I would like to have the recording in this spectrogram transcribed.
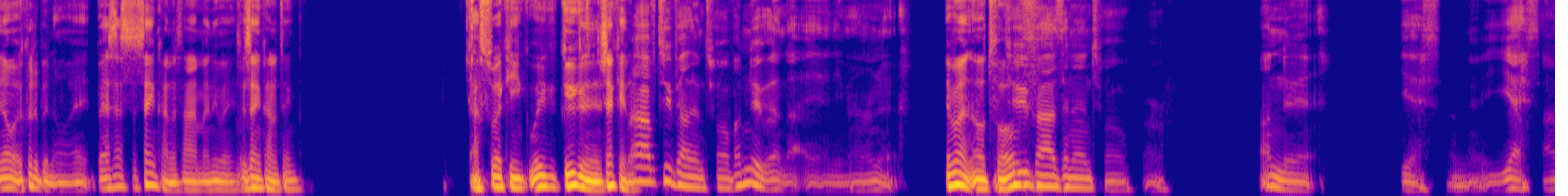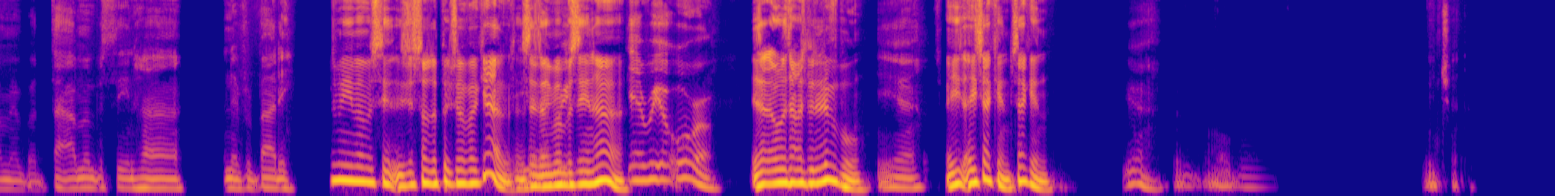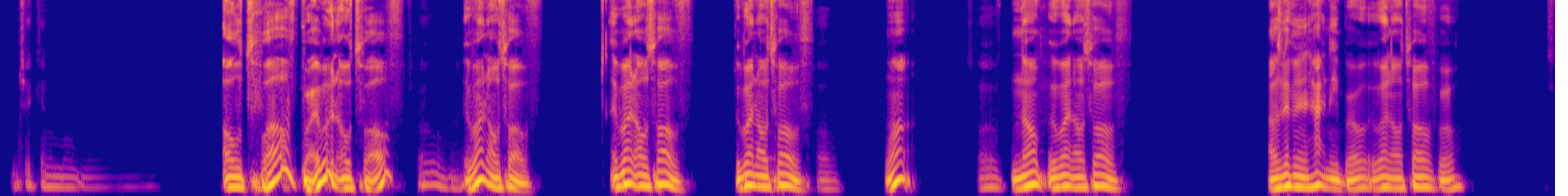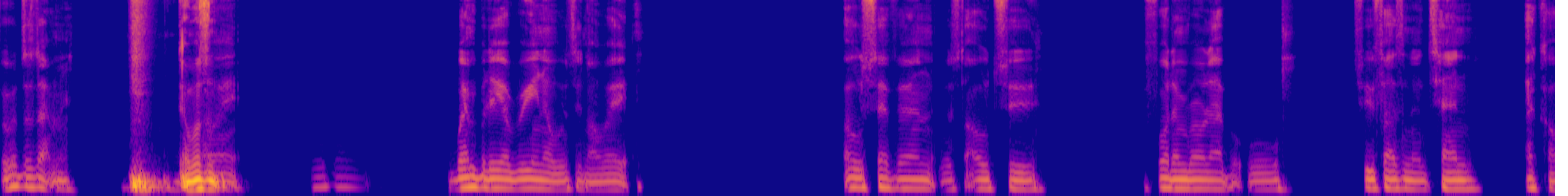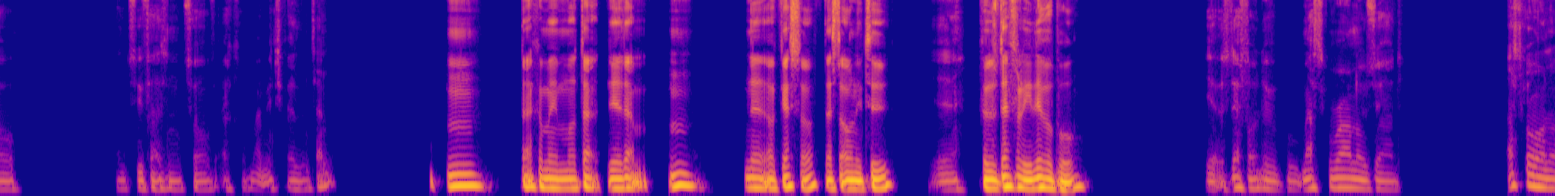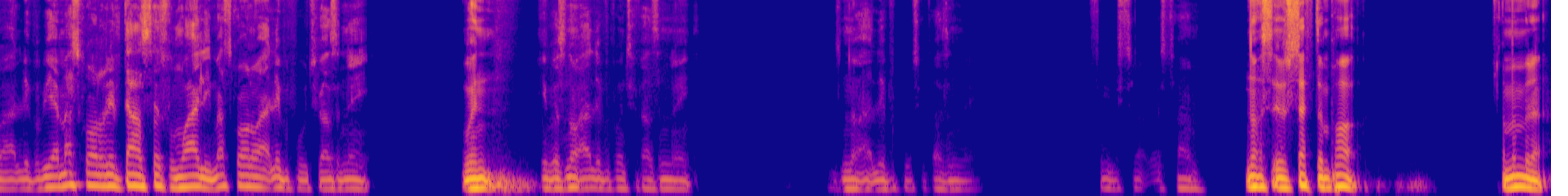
you know, what, it could have been all right. But it's the same kind of time anyway. It's the same kind of thing. I swear, you, were you Googling and checking? I have 2012. I knew it wasn't that early, man. I knew it. It weren't 012. 2012, bro. I knew it. Yes, I knew it. Yes, I remember that. I remember seeing her and everybody. What do you mean you remember seeing? You just saw the picture of a girl and said, Yeah, I remember re- seeing her. Yeah, Rita Ora. Is that the only time it's been in Liverpool? Yeah, Are you, are you checking? Checking. yeah. Let me check. I'm checking the MOBO. 012, bro. It weren't 012. 12. It weren't 012. It weren't 012. It weren't 012. 12, What? 12. Nope, it weren't 012. I was living in Hackney, bro. It weren't 012, bro. So what does that mean? It wasn't. 08. Wembley Arena was in 08. 07 was the O2. Before them roll out, but all 2010 Echo. and 2012. Echo might be 2010. Mm, that can mean more. That yeah, that mm, yeah, I guess so. That's the only two. Yeah. Because it was definitely Liverpool. Yeah, it was definitely Liverpool. Mascherano's yard. Mascherano at Liverpool. Yeah, Mascherano lived downstairs from Wiley. Mascherano at Liverpool 2008. When He was not at Liverpool in 2008. He was not at Liverpool 2008. I think he was still at West Ham. Not it was Sefton Park. I remember that.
